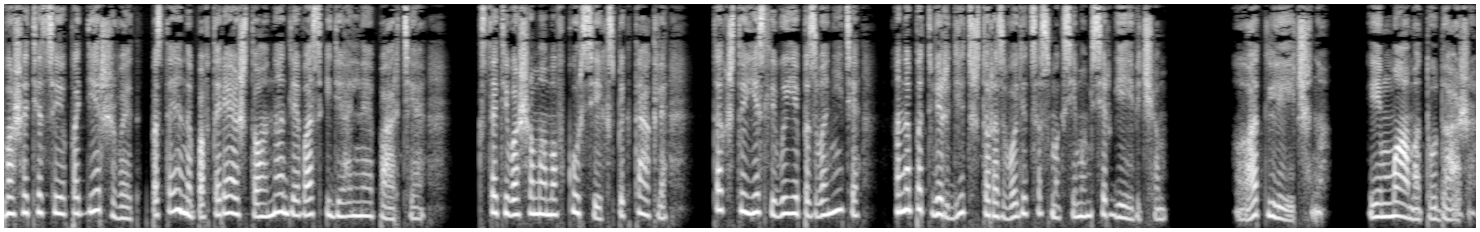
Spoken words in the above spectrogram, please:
Ваш отец ее поддерживает, постоянно повторяя, что она для вас идеальная партия. Кстати, ваша мама в курсе их спектакля, так что если вы ей позвоните, она подтвердит, что разводится с Максимом Сергеевичем. Отлично. И мама туда же.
